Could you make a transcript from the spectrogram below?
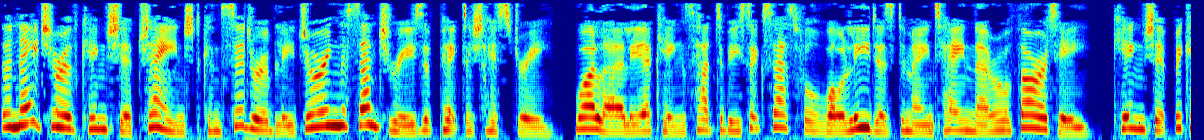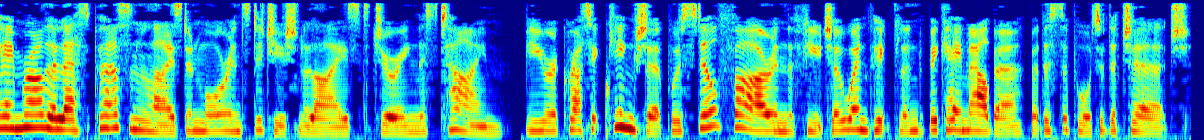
The nature of kingship changed considerably during the centuries of Pictish history. While earlier kings had to be successful war leaders to maintain their authority, kingship became rather less personalized and more institutionalized during this time. Bureaucratic kingship was still far in the future when Pictland became Alba, but the support of the church,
